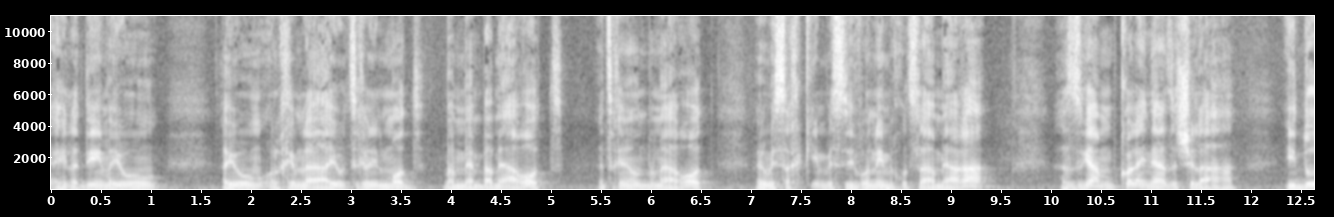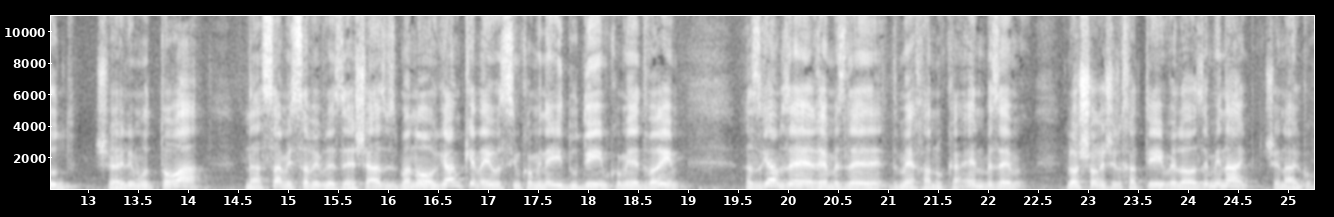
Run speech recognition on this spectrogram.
הילדים היו, היו הולכים, ל, היו צריכים ללמוד במ- במערות, היו צריכים ללמוד במערות, והיו משחקים בסביבונים מחוץ למערה, אז גם כל העניין הזה של העידוד של הלימוד תורה, נעשה מסביב לזה, שאז בזמנו גם כן היו עושים כל מיני עידודים, כל מיני דברים, אז גם זה רמז לדמי חנוכה. אין בזה לא שורש הלכתי ולא, זה מנהג שנהגו.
